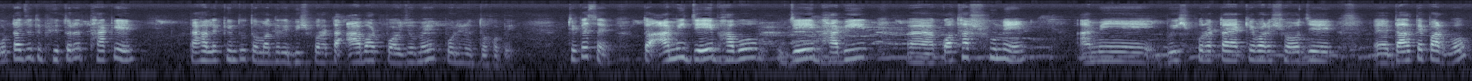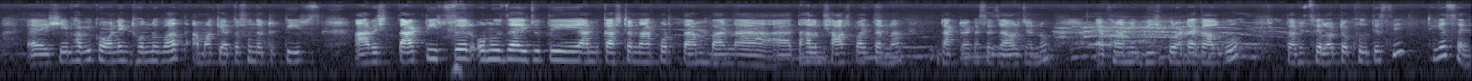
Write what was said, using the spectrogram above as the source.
ওটা যদি ভিতরে থাকে, তাহলে কিন্তু তোমাদের এই বিষ ফোড়াটা আবার পয়জমে পরিণত হবে। ঠিক আছে? তো আমি যেই ভাবো, যেই ভাবি কথা শুনে আমি বিষ ফোড়াটা একেবারে সহজে গালতে পারব। আহ, সেই ভাবিকে অনেক ধন্যবাদ আমাকে এত সুন্দর একটা টিপস। আর তার টিপসের অনুযায়ী যদি আমি কাজটা না করতাম বা না তাহলে আমি সাহস পাইতাম না ডাক্তারের কাছে যাওয়ার জন্য। এখন আমি বিষ পোড়াটা গালবো। তো আমি সেলরটা খুলতেছি ঠিক আছে?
